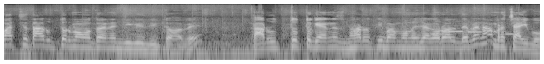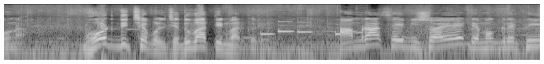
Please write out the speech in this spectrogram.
পাচ্ছে তার উত্তর মমতা ব্যানার্জিকে দিতে হবে। তার উত্তর তো জ্ঞানেশ ভারতী বা মনোজ আগরওয়াল দেবে না, আমরা চাইবও না। ভোট দিচ্ছে বলছে, দুবার, তিনবার করে। আমরা সেই বিষয়ে ডেমোগ্রাফি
